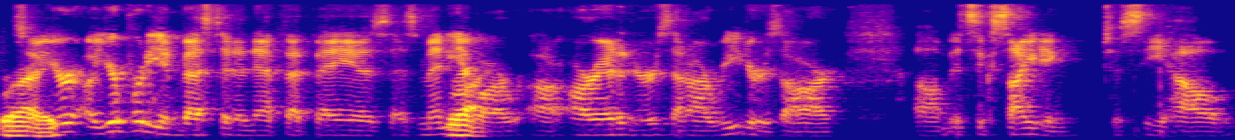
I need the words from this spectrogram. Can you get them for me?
Right. So you're you're pretty invested in FFA as as many right. of our, our, our editors and our readers are. Um, it's exciting to see how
